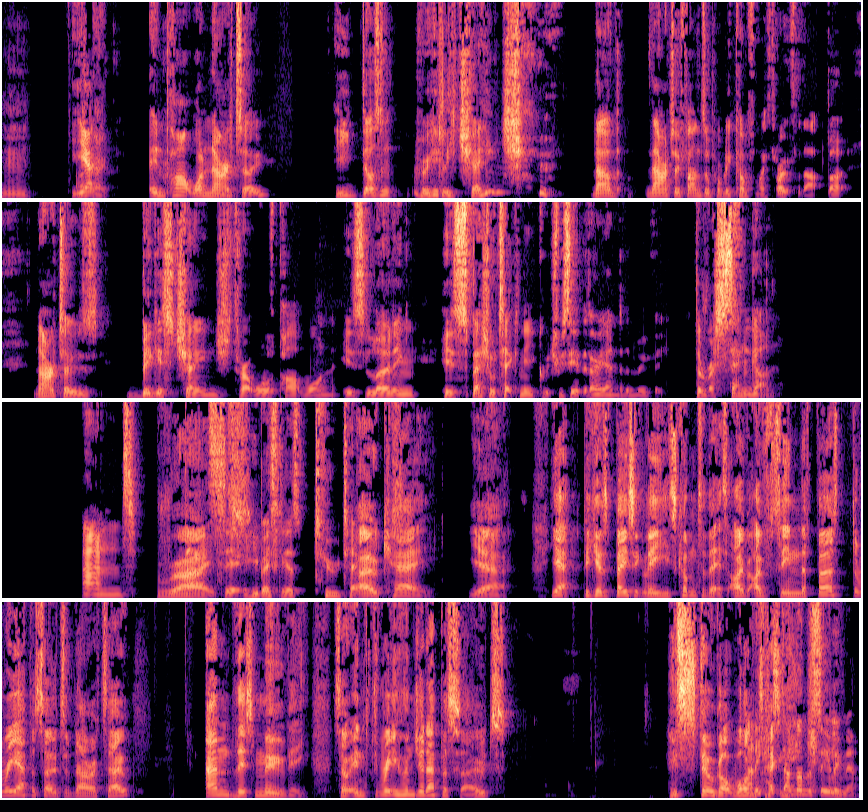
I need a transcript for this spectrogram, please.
Mm, yeah, okay. in part one, Naruto, he doesn't really change. now, Naruto fans will probably come for my throat for that, but Naruto's biggest change throughout all of part one is learning his special technique, which we see at the very end of the movie, the Rasengan. And Right. that's it. He basically has two techniques. Okay. Yeah. Yeah, because basically he's come to this. I've I've seen the first three episodes of Naruto and this movie. So in 300 episodes, he's still got one And he can stand on the ceiling now.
